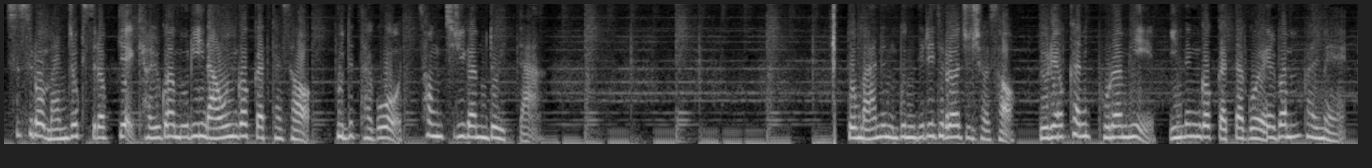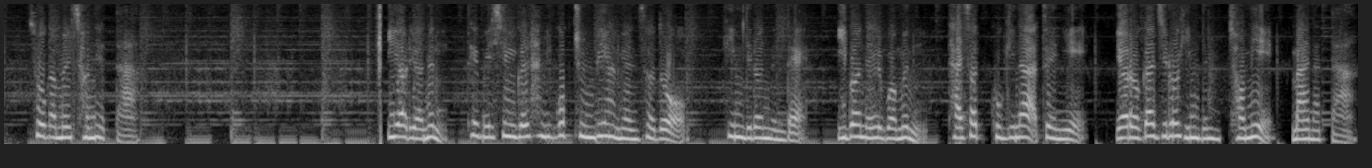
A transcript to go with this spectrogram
스스로 만족스럽게 결과물이 나온 것 같아서 뿌듯하고 성취감도 있다. 또 많은 분들이 들어주셔서 노력한 보람이 있는 것 같다고 앨범 발매 소감을 전했다. 이어려는 데뷔 싱글 한 곡 준비하면서도 힘들었는데 이번 앨범은 다섯 곡이나 되니 여러 가지로 힘든 점이 많았다.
